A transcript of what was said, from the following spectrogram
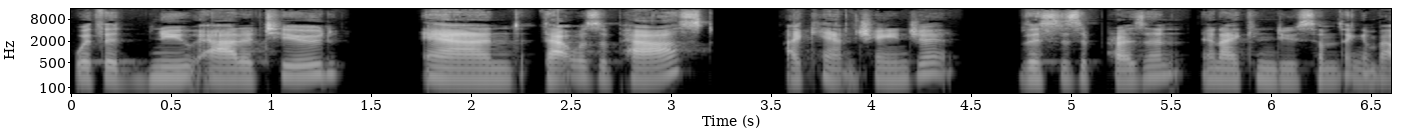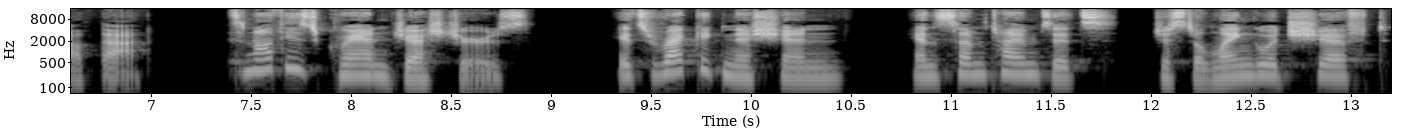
with a new attitude. And that was a past. I can't change it. This is a present, and I can do something about that. It's not these grand gestures, it's recognition. And sometimes it's just a language shift,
